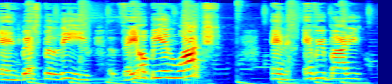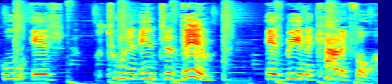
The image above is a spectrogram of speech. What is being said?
and best believe they are being watched, and everybody who is tuning into them is being accounted for.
